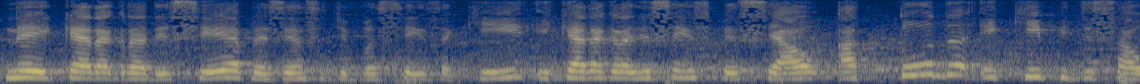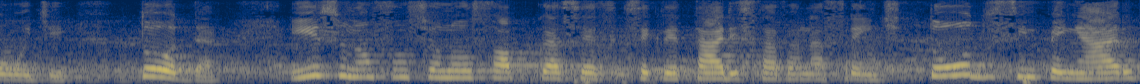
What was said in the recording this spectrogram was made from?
Ney, quero agradecer a presença de vocês aqui e quero agradecer em especial a toda a equipe de saúde, toda. Isso não funcionou só porque a secretária estava na frente, todos se empenharam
